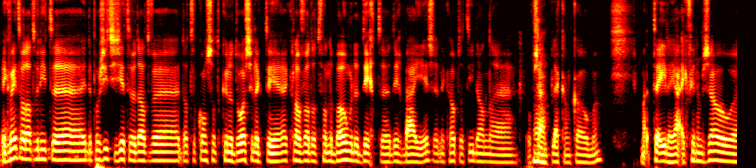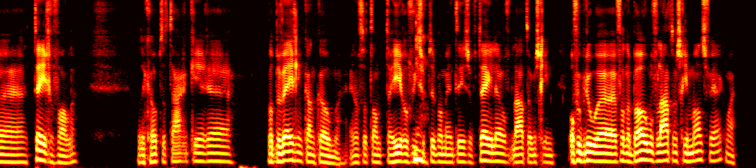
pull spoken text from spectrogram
Ik weet wel dat we niet eh, in de positie zitten dat we, dat we constant kunnen doorselecteren. Ik geloof wel dat Van de Bomen er dicht, eh, dichtbij is. En ik hoop dat hij dan eh, op Ja. zijn plek kan komen. Maar Telen, ja, ik vind hem zo tegenvallen. Dat ik hoop dat daar een keer wat beweging kan komen. En of dat dan Tahirovic Ja. op dit moment is, of Telen, of later misschien... Of ik bedoel Van de Bomen, of later misschien Manswerk. Maar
